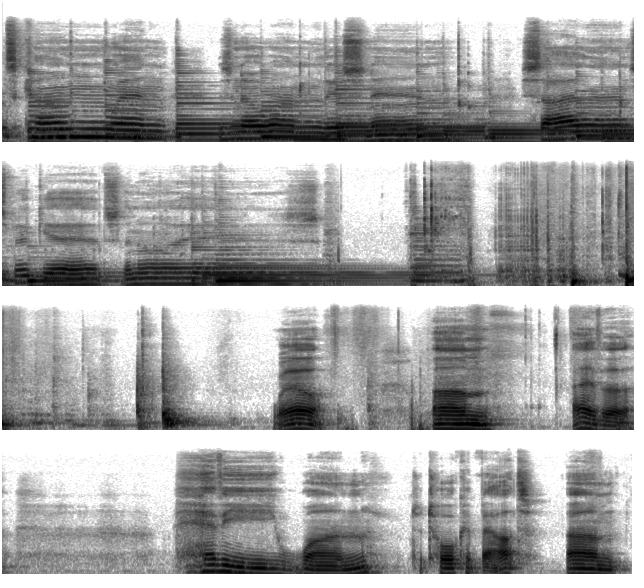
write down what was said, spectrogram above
Riots come when there's no one listening. Silence begets the noise. Well, um, I have a heavy one to talk about. Um,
